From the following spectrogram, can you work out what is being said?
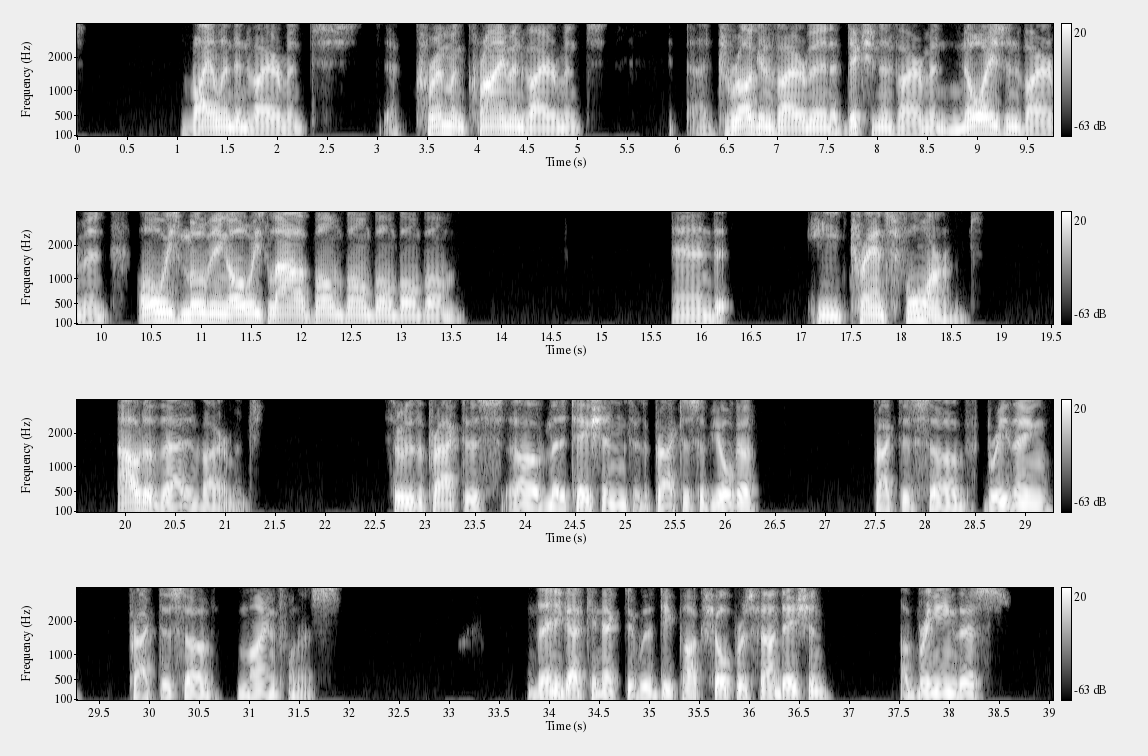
violent environment, crime crime environment a drug environment, addiction environment, noise environment, always moving, always loud, boom, boom, boom, boom, boom. And he transformed out of that environment through the practice of meditation, through the practice of yoga, practice of breathing, practice of mindfulness. Then he got connected with Deepak Chopra's foundation of bringing this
